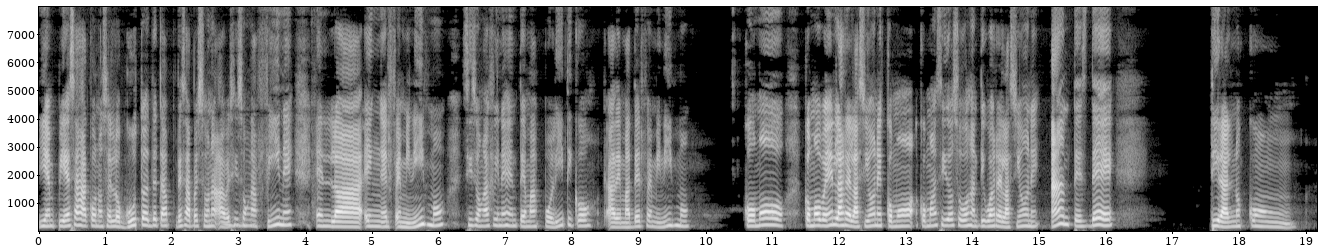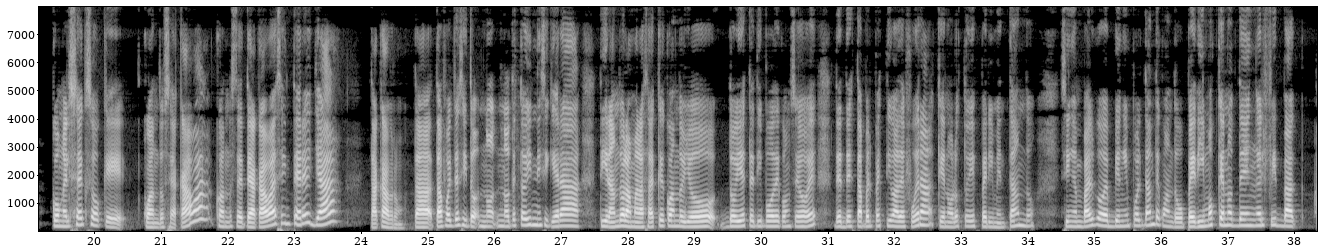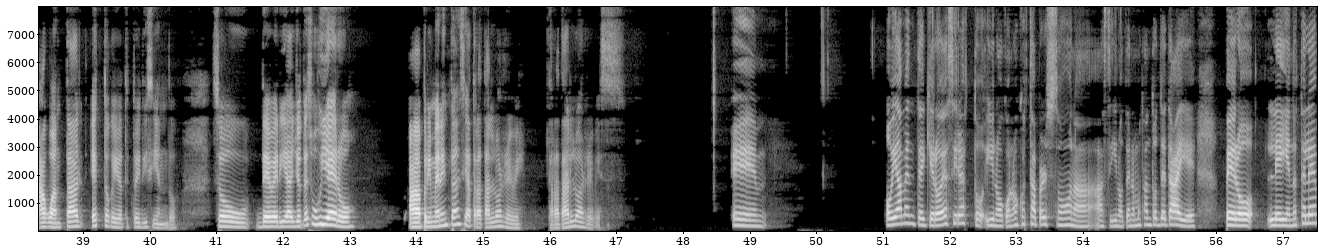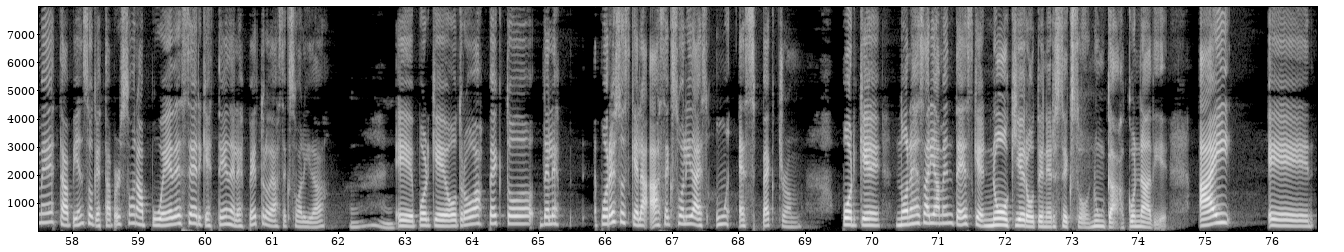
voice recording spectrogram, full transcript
y empiezas a conocer los gustos de, esa persona, a ver si son afines en, la, en el feminismo, si son afines en temas políticos, además del feminismo. Cómo, cómo ven las relaciones, cómo, cómo han sido sus antiguas relaciones antes de tirarnos con, con el sexo que cuando se acaba, cuando se te acaba ese interés ya está cabrón, está, está fuertecito. No, no te estoy ni siquiera tirando la mala. Sabes que cuando yo doy este tipo de consejos es desde esta perspectiva de fuera, que no lo estoy experimentando. Sin embargo, es bien importante cuando pedimos que nos den el feedback, aguantar esto que yo te estoy diciendo. So, debería, yo te sugiero a primera instancia tratarlo al revés. Tratarlo al revés. Eh, obviamente quiero decir esto y no conozco a esta persona, así no tenemos tantos detalles, pero leyendo este LM esta, pienso que esta persona puede ser que esté en el espectro de asexualidad. Mm. Eh, porque otro aspecto del... Por eso es que la asexualidad es un spectrum. Porque no necesariamente es que no quiero tener sexo nunca con nadie. Hay eh,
